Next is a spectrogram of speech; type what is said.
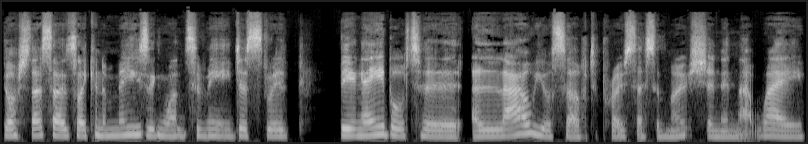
gosh, that sounds like an amazing one to me, just with being able to allow yourself to process emotion in that way.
